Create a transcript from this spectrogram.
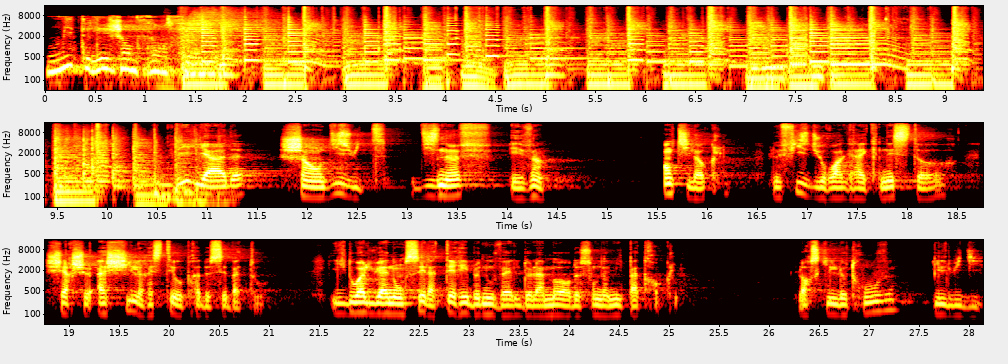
Mythes et légendes anciennes. L'Iliade, chants 18, 19 et 20. Antilocle, le fils du roi grec Nestor, cherche Achille resté auprès de ses bateaux. Il doit lui annoncer la terrible nouvelle de la mort de son ami Patrocle. Lorsqu'il le trouve, il lui dit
